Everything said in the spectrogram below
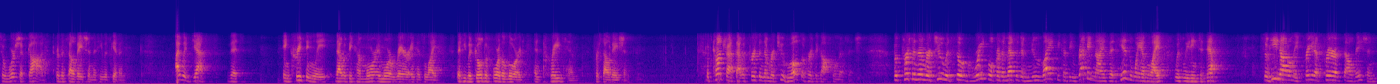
to worship God for the salvation that he was given? I would guess that increasingly that would become more and more rare in his life, that he would go before the Lord and praise him for salvation. Let's contrast that with person number two, who also heard the gospel message. But person number two was so grateful for the message of new life because he recognized that his way of life was leading to death. So he not only prayed a prayer of salvation,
